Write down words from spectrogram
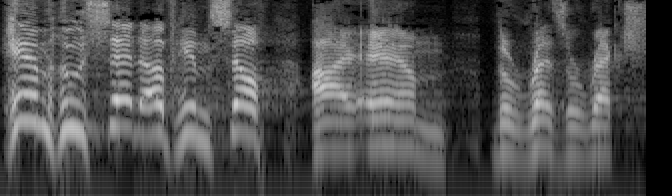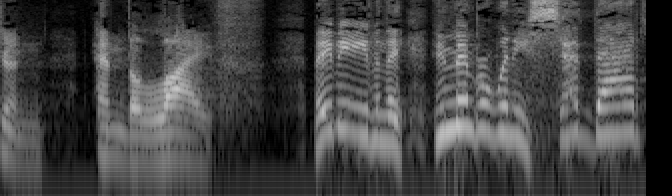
Him who said of himself, I am the resurrection and the life. Maybe even they, you remember when he said that?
